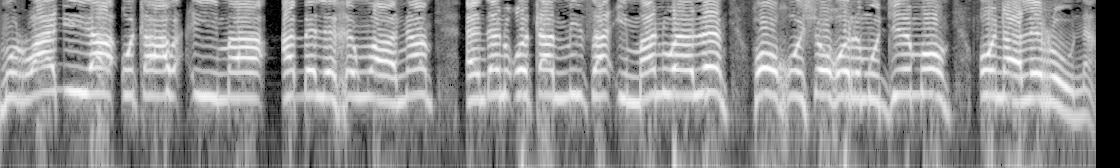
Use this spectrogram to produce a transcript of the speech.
morwadi ya o tla ima a belege ngwana and then o tla mmitsa emmanuele go go sho gore modimo o na le rona.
